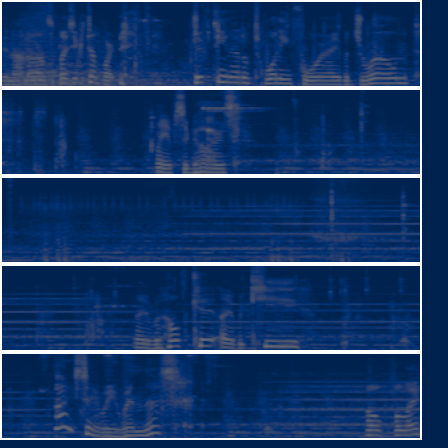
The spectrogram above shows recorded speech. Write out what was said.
Did not know that's a place you could teleport. 15 out of 24. I have a drone. I have cigars. I have a health kit. I have a key. I say we win this. Hopefully.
